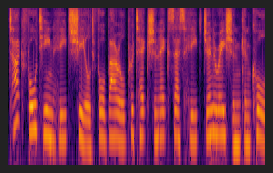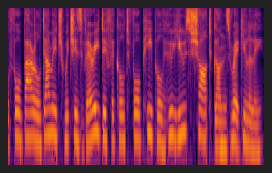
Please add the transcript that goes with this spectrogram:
TAC-14 heat shield for barrel protection excess heat generation can call for barrel damage which is very difficult for people who use shotguns regularly.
